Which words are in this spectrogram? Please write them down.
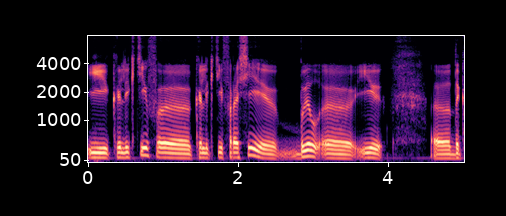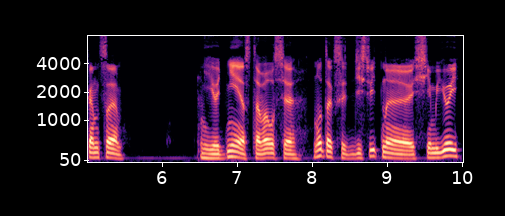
и коллектив, коллектив России был и до конца ее дней оставался, ну, так сказать, действительно семьей.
